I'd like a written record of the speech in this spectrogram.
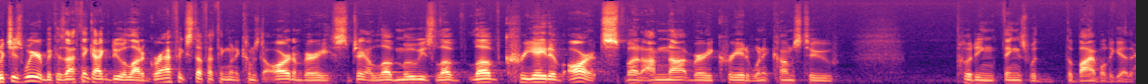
which is weird because I think I do a lot of graphic stuff. I think when it comes to art, I'm very subjective. I love movies, love love creative arts, but I'm not very creative when it comes to putting things with the Bible together.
